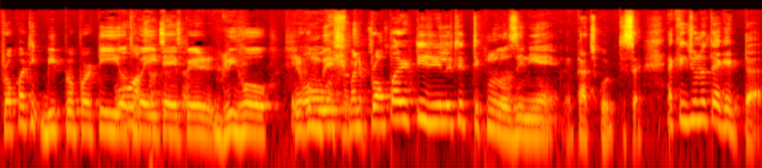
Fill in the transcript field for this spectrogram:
প্রপার্টি বি প্রপার্টি অথবা আচ্ছা, এই আচ্ছা, টাইপের গৃহ এরকম বেশ আচ্ছা, মানে আচ্ছা, প্রপার্টি রিলেটেড টেকনোলজি নিয়ে কাজ করতেছে। এক একজনের তো এক একটা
